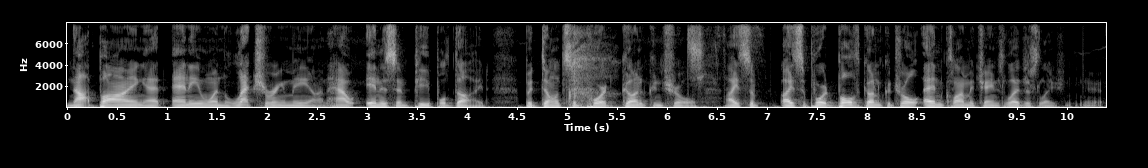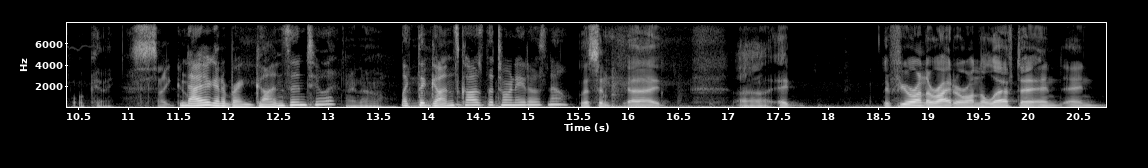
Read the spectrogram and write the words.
not buying at anyone lecturing me on how innocent people died, but don't support gun control. I su- I support both gun control and climate change legislation. Yeah, okay. Psycho. Now you're going to bring guns into it? I know. Like the guns caused the tornadoes now? Listen, uh, uh, it, if you're on the right or on the left, uh, and and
